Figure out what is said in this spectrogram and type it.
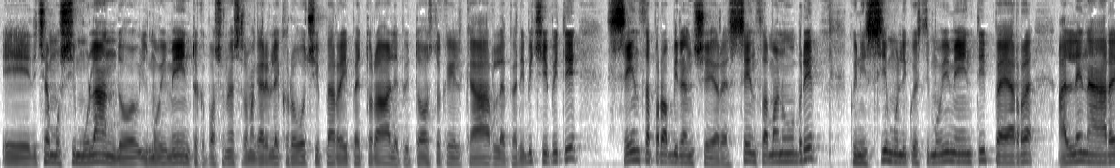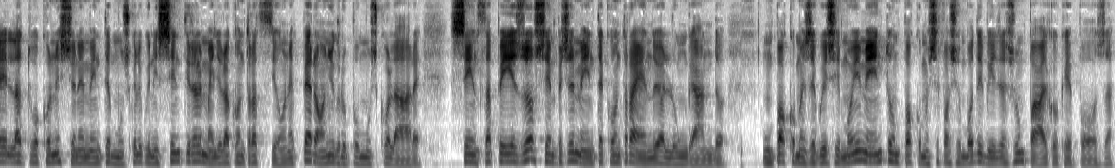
e diciamo simulando il movimento che possono essere magari le croci per i pettorali piuttosto che il curl per i bicipiti, senza però bilanciere, senza manubri, quindi simuli questi movimenti per allenare la tua connessione mente-muscoli, quindi sentire al meglio la contrazione per ogni gruppo muscolare, senza peso, semplicemente contraendo e allungando, un po' come eseguissi il movimento, un po' come se fossi un bodybuilder su un palco che posa.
